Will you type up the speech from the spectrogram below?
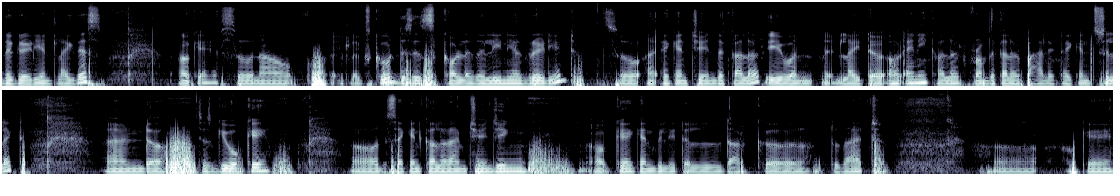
the gradient like this. Okay so now it looks good. This is called as a linear gradient. So I, I can change the color even lighter or any color from the color palette I can select and uh, just give okay. Uh, the second color I'm changing okay can be little darker to that. Uh, okay.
